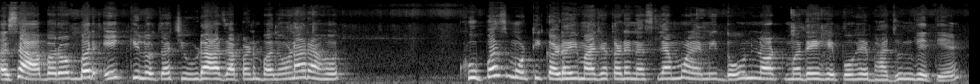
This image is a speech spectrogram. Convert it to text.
असा बरोबर एक किलोचा चिवडा आज आपण बनवणार आहोत. खूपच मोठी कढई माझ्याकडे नसल्यामुळे मी दोन लॉटमध्ये हे पोहे भाजून घेते आहे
